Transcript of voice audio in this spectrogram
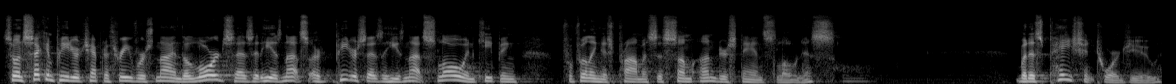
So in 2 Peter chapter 3 verse 9, the Lord says that he is not or Peter says that he's not slow in keeping fulfilling his promises. Some understand slowness, but is patient towards you,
